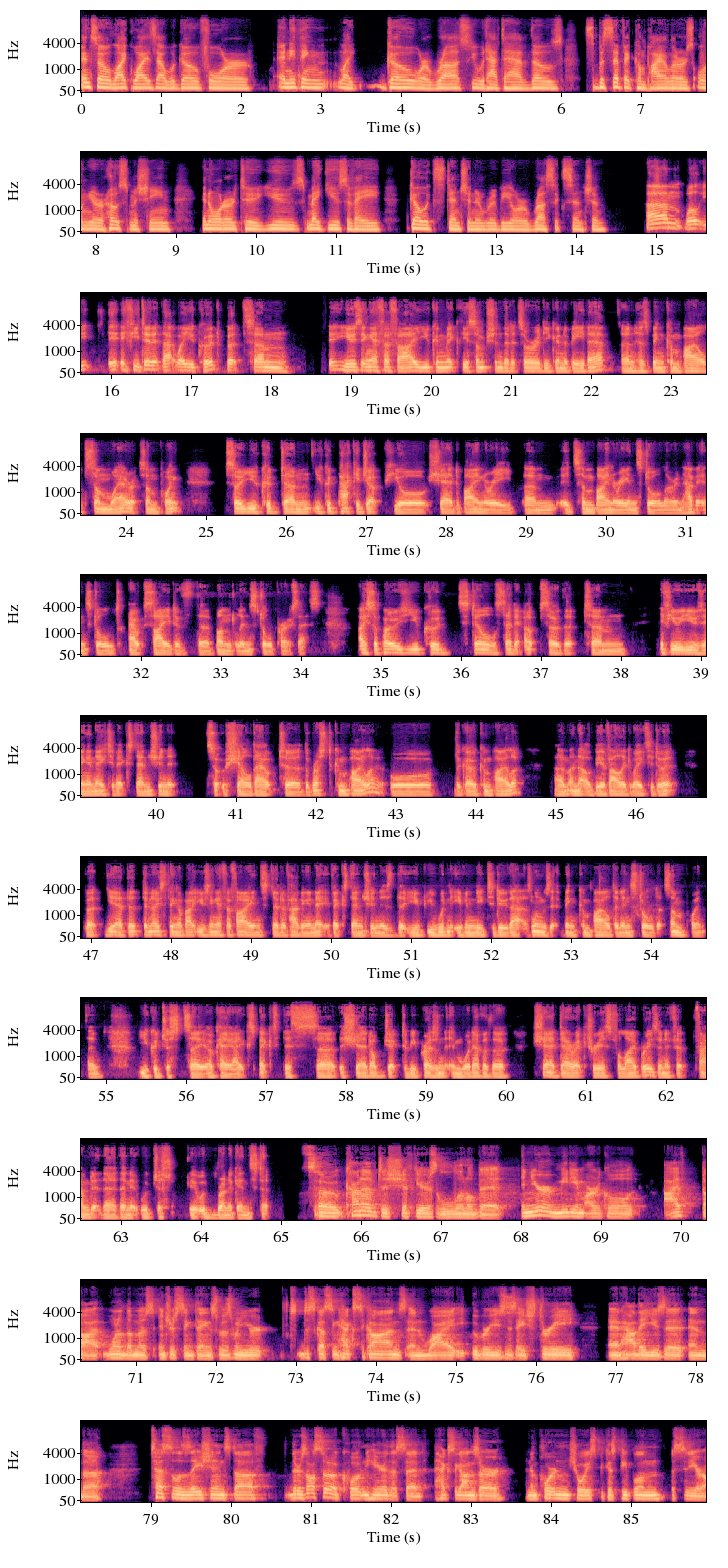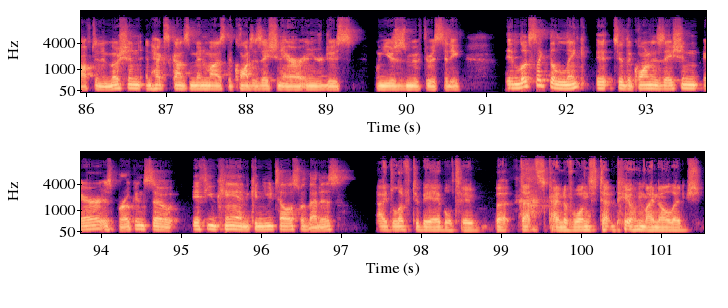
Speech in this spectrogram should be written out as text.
And so likewise, that would go for anything like Go or Rust. You would have to have those specific compilers on your host machine in order to use make use of a Go extension in Ruby or a Rust extension. Um, well, if you did it that way, you could, but um, using FFI, you can make the assumption that it's already going to be there and has been compiled somewhere at some point. So you could um, you could package up your shared binary um, in some binary installer and have it installed outside of the bundle install process. I suppose you could still set it up so that um, if you're using a native extension, it sort of shelled out to the Rust compiler or the Go compiler um, and that would be a valid way to do it. But yeah, the, the nice thing about using FFI instead of having a native extension is that you, you wouldn't even need to do that. As long as it had been compiled and installed at some point, then you could just say, okay, I expect this, uh, this shared object to be present in whatever the shared directory is for libraries. And if it found it there, then it would just, it would run against it. So kind of to shift gears a little bit, in your Medium article, I thought one of the most interesting things was when you were discussing hexagons and why Uber uses H3 and how they use it and the tessellation stuff. There's also a quote in here that said hexagons are an important choice because people in a city are often in motion and hexagons minimize the quantization error introduced when users move through a city. It looks like the link to the quantization error is broken. So if you can, can you tell us what that is? I'd love to be able to, but that's kind of one step beyond my knowledge.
